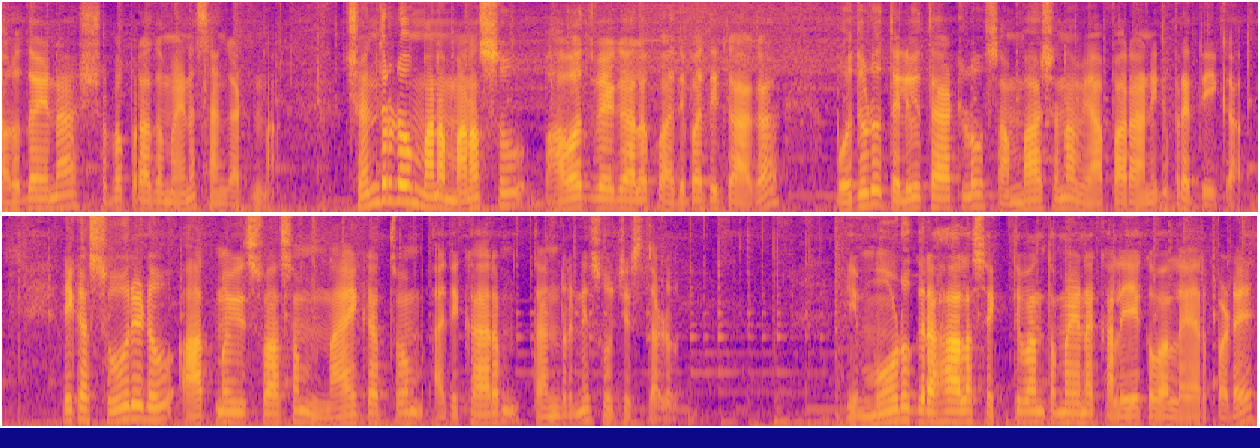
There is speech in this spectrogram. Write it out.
అరుదైన శుభప్రదమైన సంఘటన. చంద్రుడు మన మనస్సు భావోద్వేగాలకు అధిపతి కాగా బుధుడు తెలివితేటలు సంభాషణ వ్యాపారానికి ప్రతీక. ఇక సూర్యుడు ఆత్మవిశ్వాసం నాయకత్వం అధికారం తండ్రిని సూచిస్తాడు. ఈ మూడు గ్రహాల శక్తివంతమైన కలయిక వల్ల ఏర్పడే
